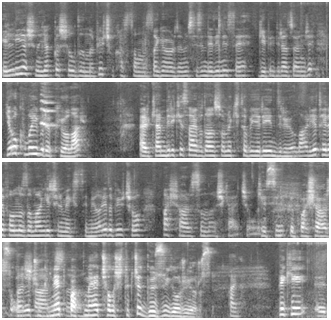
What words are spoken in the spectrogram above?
50 yaşına yaklaşıldığında birçok hastamızda gördüğümüz sizin dediğiniz de gibi biraz önce ya okumayı bırakıyorlar. Erken bir iki sayfadan sonra kitabı yere indiriyorlar. Ya telefonla zaman geçirmek istemiyorlar ya da birçoğu baş ağrısından şikayetçi oluyor. Kesinlikle baş ağrısı Baş oluyor. Çünkü ağrısı. net bakmaya çalıştıkça gözü yoruyoruz. Aynen. Peki e,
